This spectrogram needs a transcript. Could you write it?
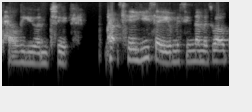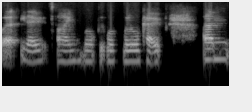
tell you and to perhaps hear you say you're missing them as well, but you know, it's fine, we'll, we'll, we'll all cope. Um,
